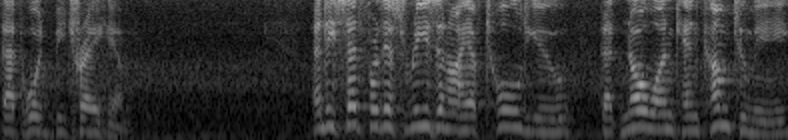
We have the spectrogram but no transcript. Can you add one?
that would betray him. And he said, For this reason I have told you that no one can come to me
